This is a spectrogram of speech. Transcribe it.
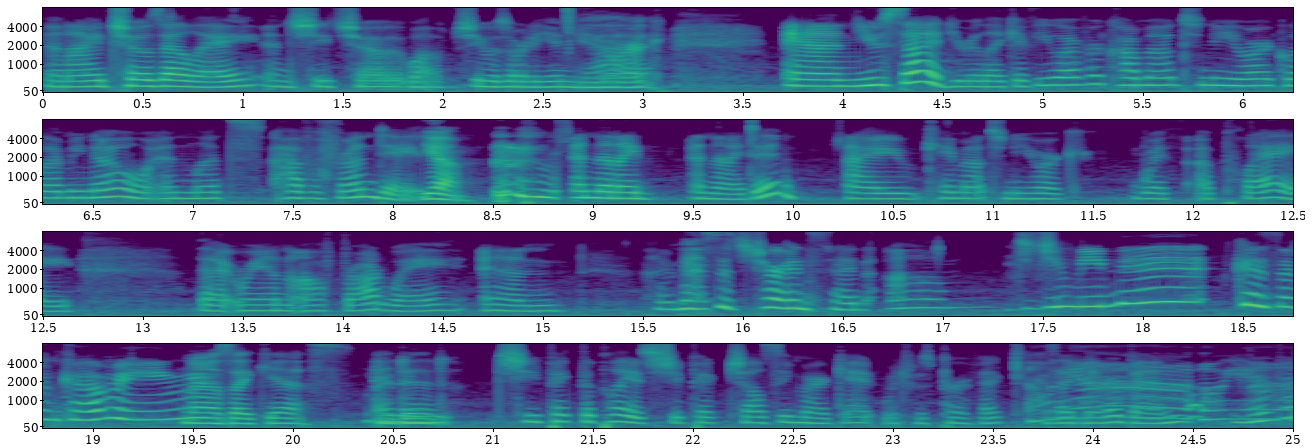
And I chose LA, and she chose. Well, she was already in New Yeah. York. And you said you were like, if you ever come out to New York, let me know, and let's have a friend date. yeah, and then I and then I did. I came out to New York with a play that ran off Broadway, and I messaged her and said, um, "Did you mean it? Because I'm coming." and I was like, yes, and I did. she picked the place. She picked Chelsea Market, which was perfect because I'd never been. Oh yeah. Remember?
